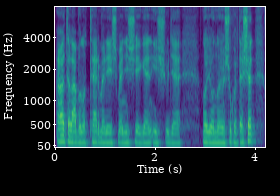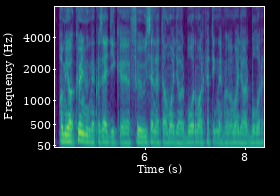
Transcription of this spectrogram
általában a termelés mennyiségen is ugye nagyon-nagyon sokat esett, ami a könyvünknek az egyik fő üzenete a magyar bormarketingnek, meg a magyar bor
